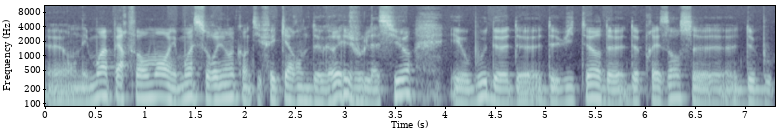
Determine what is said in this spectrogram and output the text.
on est moins performant et moins souriant quand il fait 40 degrés, je vous l'assure et au bout de, de, 8 heures de, présence euh, debout.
